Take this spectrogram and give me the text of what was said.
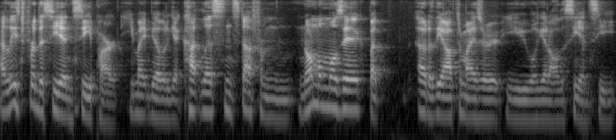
at least for the CNC part. You might be able to get cut lists and stuff from normal Mozaik, but out of the optimizer, you will get all the CNC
